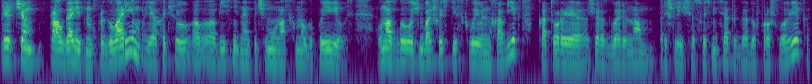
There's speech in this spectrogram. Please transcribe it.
Прежде чем про алгоритм проговорим, я хочу объяснить, наверное, почему у нас их много появилось. У нас был очень большой список выявленных объектов, которые, еще раз говорю, нам пришли еще с 80-х годов прошлого века,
